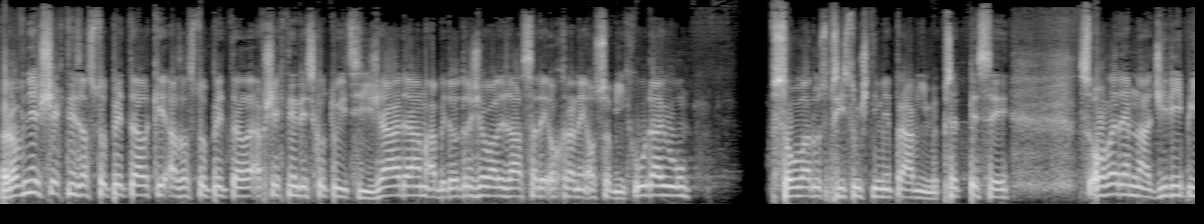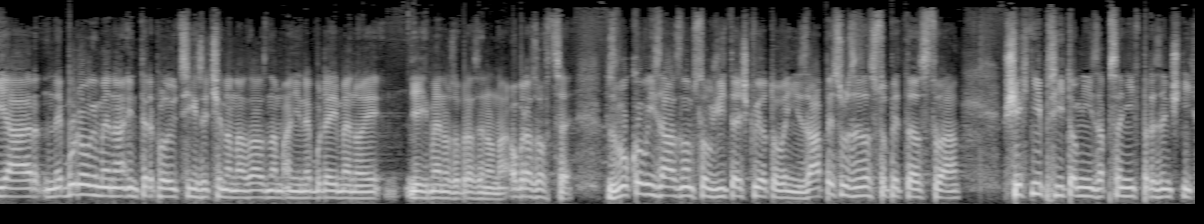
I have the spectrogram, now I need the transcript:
Rovněž všechny zastupitelky a zastupitele a všechny diskutující žádám, aby dodržovali zásady ochrany osobních údajů v souladu s příslušnými právními předpisy, s ohledem na GDPR nebudou jména interpelujících řečena na záznam ani nebude jméno, jejich jméno zobrazeno na obrazovce. Zvukový záznam slouží též k vyhotovení zápisu ze zastupitelstva. Všichni přítomní zapsaní v prezenčních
